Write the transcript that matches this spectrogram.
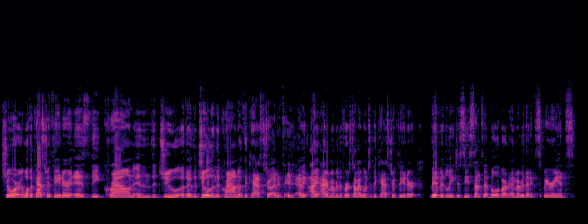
Sure. Well, the Castro Theater is the crown and the jewel, uh, the, the jewel in the crown of the Castro. I mean, it, I, mean I, I remember the first time I went to the Castro Theater vividly to see Sunset Boulevard. I remember that experience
